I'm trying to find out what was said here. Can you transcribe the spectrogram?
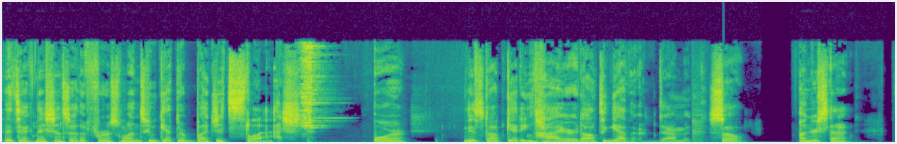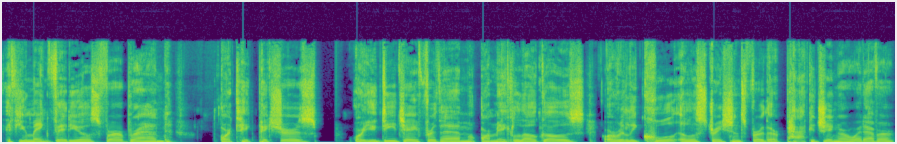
the technicians are the first ones who get their budgets slashed or they stop getting hired altogether. Damn it. So understand if you make videos for a brand or take pictures or you DJ for them or make logos or really cool illustrations for their packaging or whatever,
